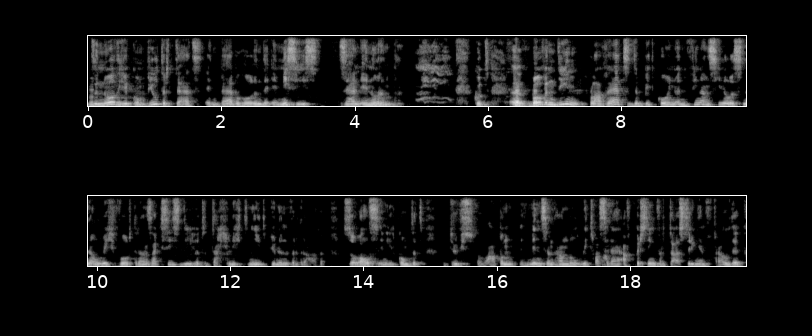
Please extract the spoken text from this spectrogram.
De nodige computertijd en bijbehorende emissies zijn enorm. Goed, eh, bovendien plaveit de bitcoin een financiële snelweg voor transacties die het daglicht niet kunnen verdragen. Zoals, en hier komt het, drugs, wapen, mensenhandel, witwasserij, afpersing, verduistering en fraude.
